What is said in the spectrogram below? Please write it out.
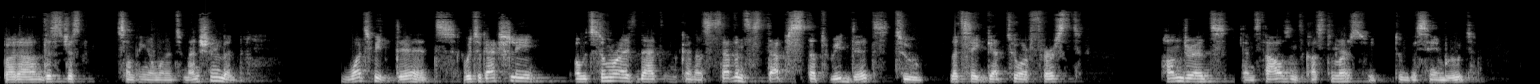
But uh, this is just something I wanted to mention. But what we did, we took actually, I would summarize that in kind of seven steps that we did to, let's say, get to our first hundreds, then thousands customers. We took the same route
